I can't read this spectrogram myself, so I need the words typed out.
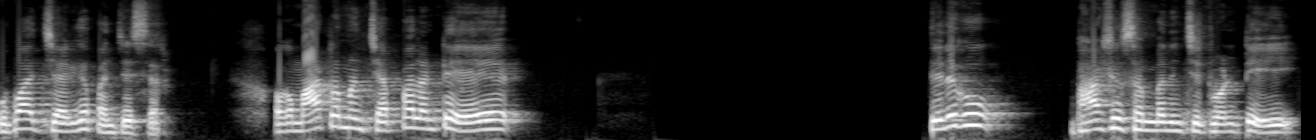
ఉపాధ్యాయుడిగా పనిచేశారు. ఒక మాటలో మనం చెప్పాలంటే తెలుగు భాషకు సంబంధించినటువంటి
